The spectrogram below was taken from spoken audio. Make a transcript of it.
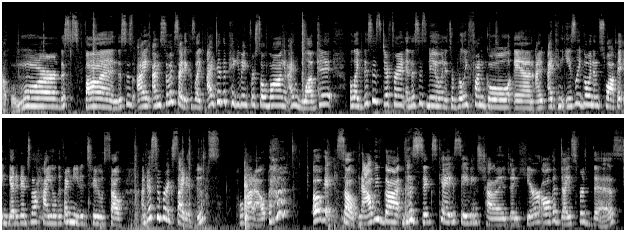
Couple more. This is fun. This is, I, I'm so excited because like I did the piggy bank for so long and I loved it. But like this is different and this is new and it's a really fun goal and I, I can easily go in and swap it and get it into the high yield if I needed to. So I'm just super excited. Oops, pull that out. okay, so now we've got the 6K savings challenge and here are all the dice for this.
